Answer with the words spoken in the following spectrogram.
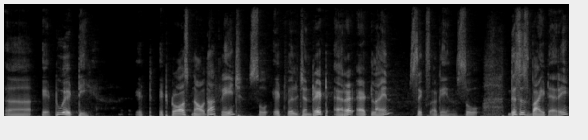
uh, 280 it it crossed now the range. So it will generate error at line 6 again. So this is byte array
